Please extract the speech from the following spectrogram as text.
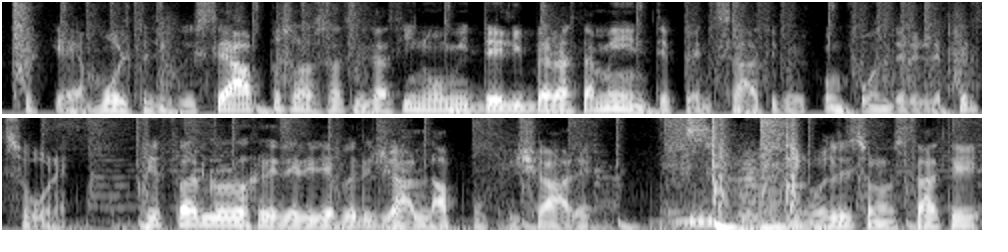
perché a molte di queste app sono stati dati nomi deliberatamente pensati per confondere le persone e far loro credere di avere già l'app ufficiale. Inoltre sono state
